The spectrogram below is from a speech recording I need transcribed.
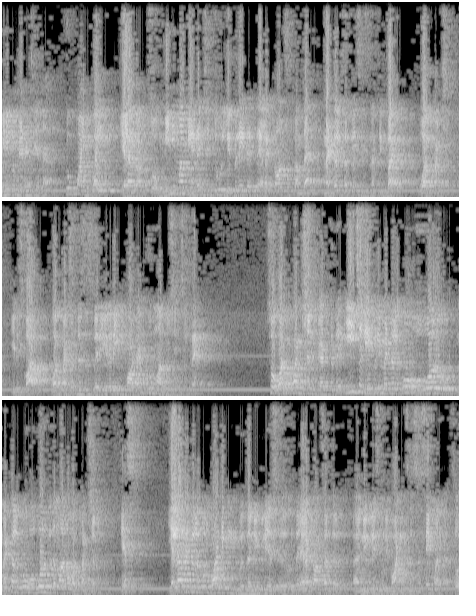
மினிமம் எனர்ஜி என்ன two point five electron so minimum energy to liberated electrons from the metal surface is nothing but work function it is call work function this is very very important two mark question சொல்றேன் ஸோ ஒர்க் ஃபங்க்ஷனுக்கு அடுத்தது ஈச் அண்ட் எவ்ரி மெட்டலுக்கும் ஒவ்வொரு மெட்டலுக்கும் ஒவ்வொரு விதமான ஒர்க் ஃபங்க்ஷன் எஸ் எல்லா மெட்டலுக்கும் பாண்டிங் வித் நியூக்ளியஸ் வந்து electrons and nucleus bonding system சேமா இருக்கு so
